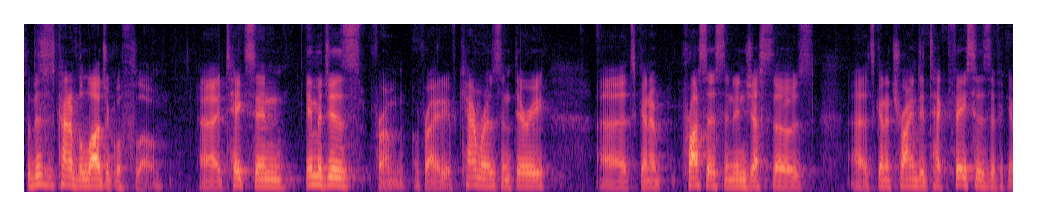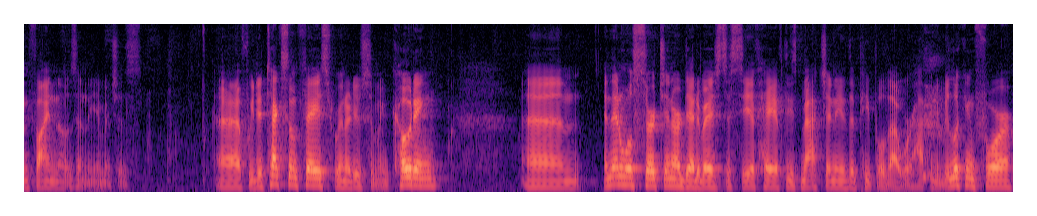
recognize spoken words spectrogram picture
So this is kind of the logical flow. Uh, it takes in images from a variety of cameras in theory. Uh, it's going to process and ingest those. Uh, it's going to try and detect faces if it can find those in the images. Uh, if we detect some face, we're going to do some encoding. Um, and then we'll search in our database to see if, hey, if these match any of the people that we're happen to be looking for.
